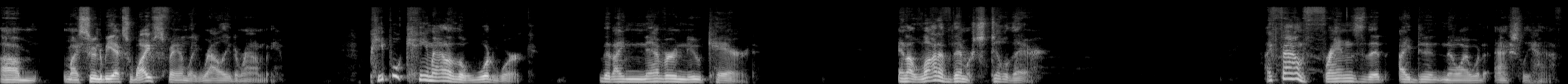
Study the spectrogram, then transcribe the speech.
Um, my soon to be ex wife's family rallied around me. People came out of the woodwork that I never knew cared. And a lot of them are still there. I found friends that I didn't know I would actually have.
